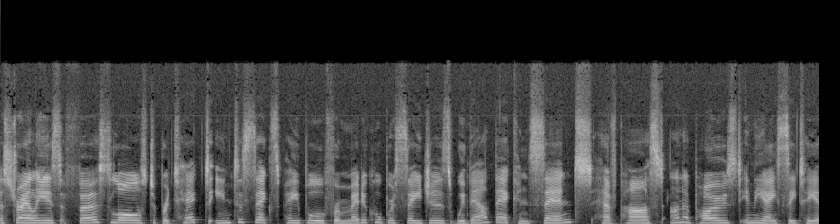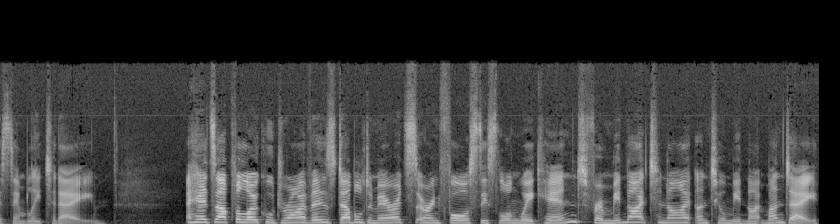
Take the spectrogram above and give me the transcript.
Australia's first laws to protect intersex people from medical procedures without their consent have passed unopposed in the ACT Assembly today. A heads up for local drivers double demerits are in force this long weekend from midnight tonight until midnight Monday.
